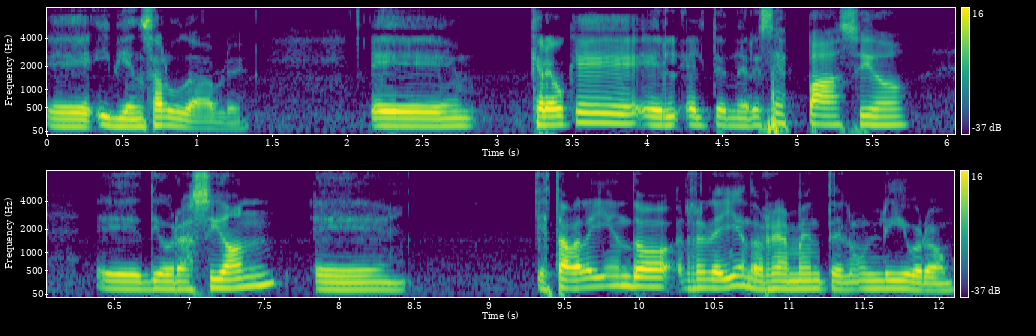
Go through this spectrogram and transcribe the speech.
eh, y bien saludable. Eh, creo que el, tener ese espacio de oración, estaba leyendo, releyendo realmente un libro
